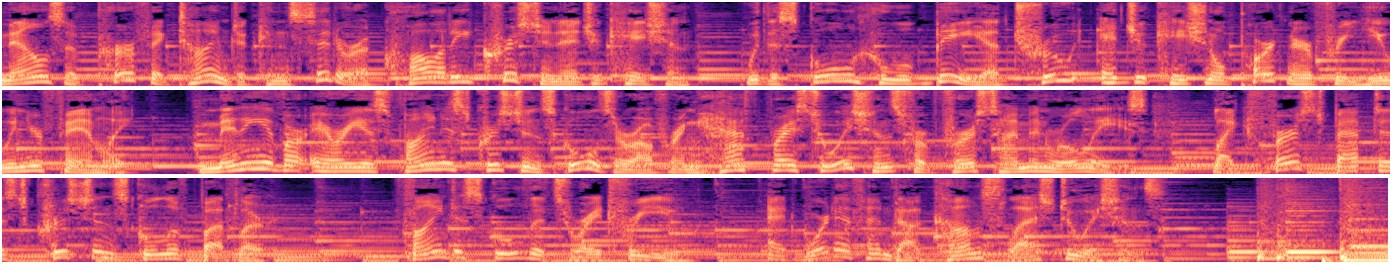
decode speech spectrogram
now's a perfect time to consider a quality Christian education with a school who will be a true educational partner for you and your family. Many of our area's finest Christian schools are offering half price tuitions for first time enrollees, like First Baptist Christian School of Butler. Find a school that's right for you at wordfm.com slash tuitions.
